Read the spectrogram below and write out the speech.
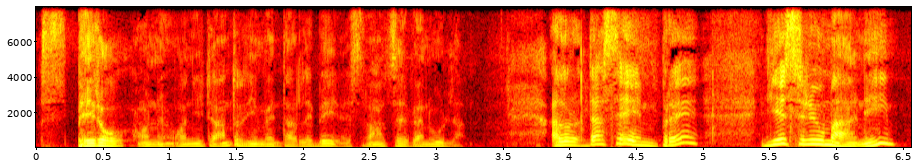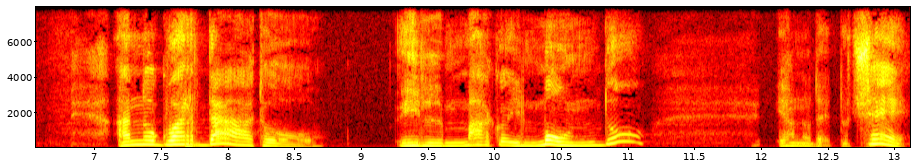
spero ogni, tanto di inventarle bene, se no non serve a nulla. Allora, da sempre gli esseri umani hanno guardato il, il mondo e hanno detto c'è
